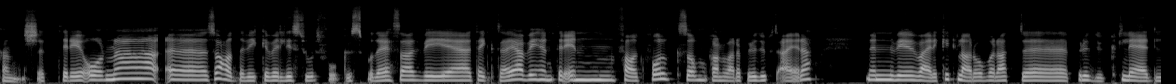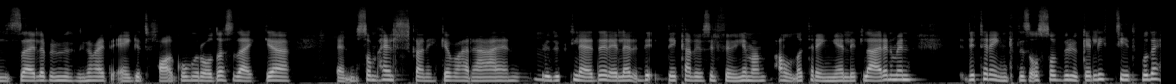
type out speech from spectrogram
kanskje tre årene eh, så hadde vi ikke veldig stort fokus på det. Så vi eh, tenkte ja, vi henter inn fagfolk som kan være produkteiere. Men vi var ikke klar over at eh, produktledelse eller produktutvikling er et eget fagområde. Så det er ikke hvem som helst kan ikke være en produktleder. Eller det, de kan jo selvfølgelig, man alle trenger litt lærer, men det trengtes også å bruke litt tid på det,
